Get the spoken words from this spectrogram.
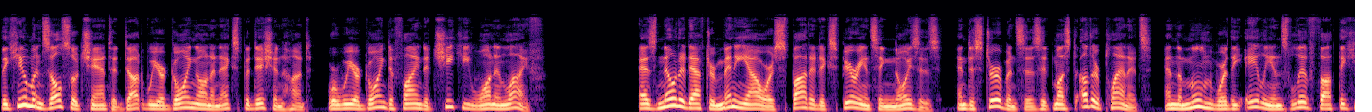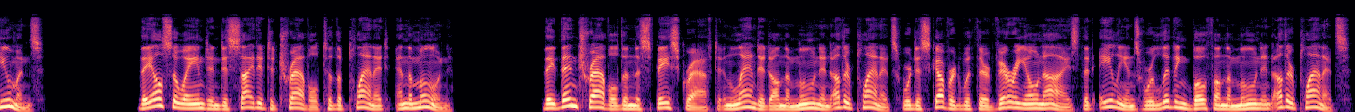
The humans also chanted, We are going on an expedition hunt where we are going to find a cheeky one in life. As noted after many hours spotted experiencing noises and disturbances it must other planets and the moon where the aliens live thought the humans. They also aimed and decided to travel to the planet and the moon. They then traveled in the spacecraft and landed on the moon and other planets were discovered with their very own eyes that aliens were living both on the moon and other planets.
